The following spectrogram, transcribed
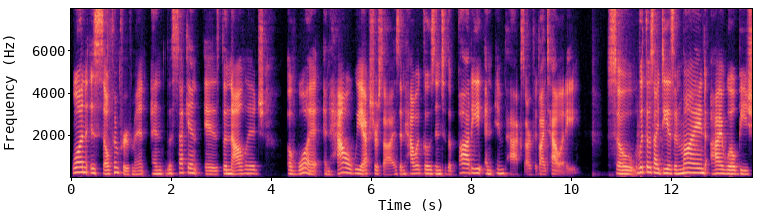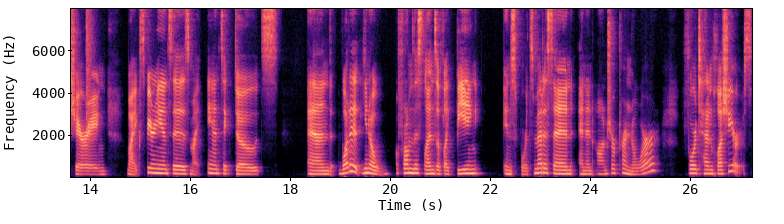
One is self improvement, and the second is the knowledge of what and how we exercise and how it goes into the body and impacts our vitality. So, with those ideas in mind, I will be sharing my experiences, my anecdotes, and what it, you know, from this lens of like being in sports medicine and an entrepreneur for 10 plus years.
